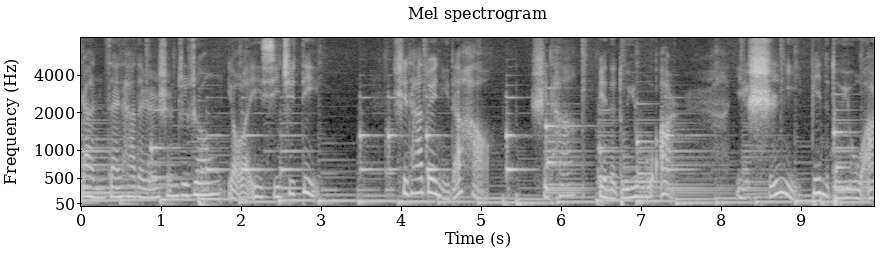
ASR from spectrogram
让你在他的人生之中有了一席之地。是他对你的好，使他变得独一无二，也使你变得独一无二。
